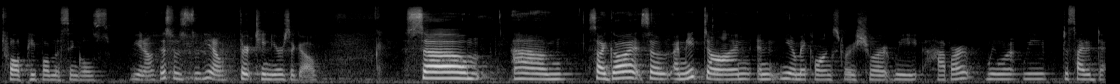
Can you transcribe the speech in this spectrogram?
12 people in the singles. You know, this was you know 13 years ago. So, um, so I go. So I meet Don, and you know, make a long story short, we have our we went we decided to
